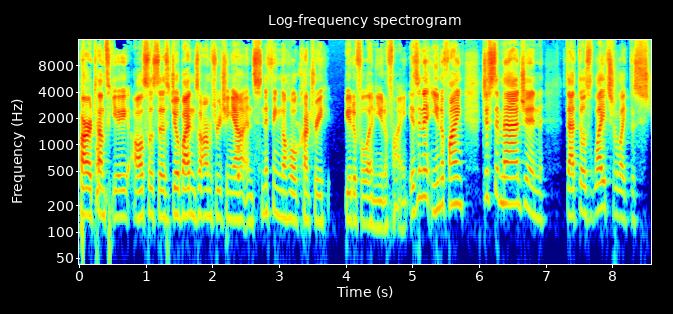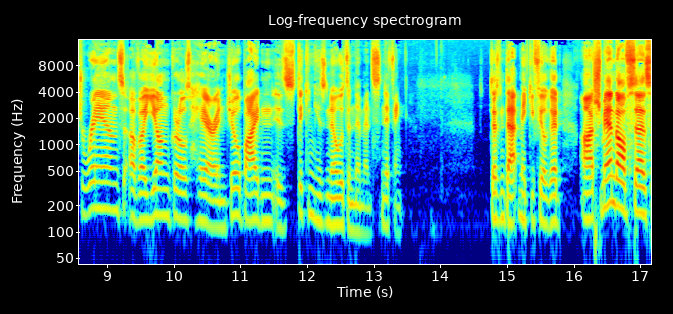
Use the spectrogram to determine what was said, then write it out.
Pirate Tomsky also says, Joe Biden's arms reaching out and sniffing the whole country. Beautiful and unifying. Isn't it unifying? Just imagine that those lights are like the strands of a young girl's hair, and Joe Biden is sticking his nose in them and sniffing. Doesn't that make you feel good? Uh, Schmandolf says,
